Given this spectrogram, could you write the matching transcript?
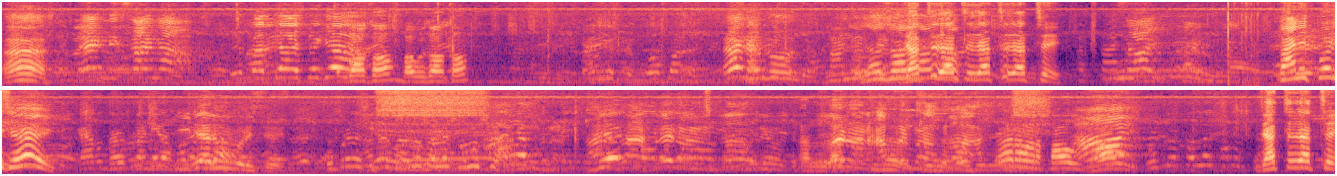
হ্যাঁ। যাও তো বাবু যাও তো। যাচ্ছে যাচ্ছে যাচ্ছে যাচ্ছে। পানি পড়ছে ইটার উপর যাচ্ছে যাচ্ছে।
